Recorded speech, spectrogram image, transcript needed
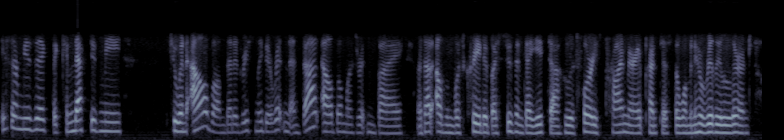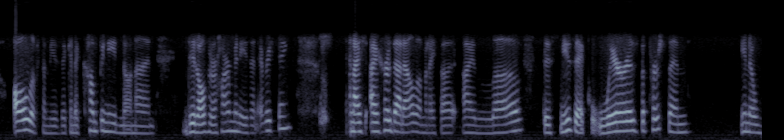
Is there music that connected me to an album that had recently been written? And that album was written by, or that album was created by Susan Gaeta, who is Flory's primary apprentice, the woman who really learned all of the music and accompanied Nona and did all her harmonies and everything. And I, I heard that album and I thought, I love this music. Where is the person? You know,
